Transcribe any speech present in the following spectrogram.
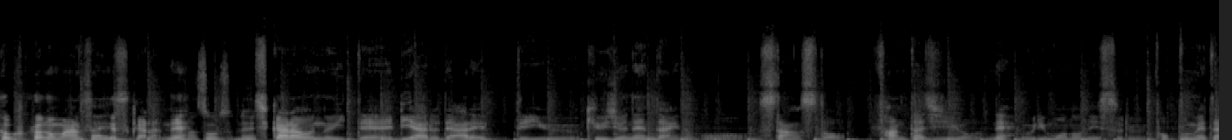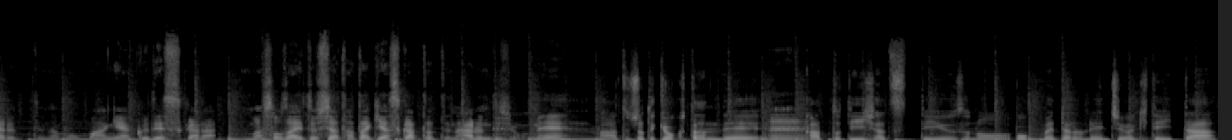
どころが満載ですからねまあ、そうですね。力を抜いてリアルであれっていう90年代のこうスタンスとファンタジーをね売り物にするポップメタルっていうのはもう真逆ですから、まあ、素材としては叩きやすかったっていうのはあるんでしょうね。うんまあ、あとちょっと極端で、ええ。カット T シャツっていうそのポップメタルの連中が着ていた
